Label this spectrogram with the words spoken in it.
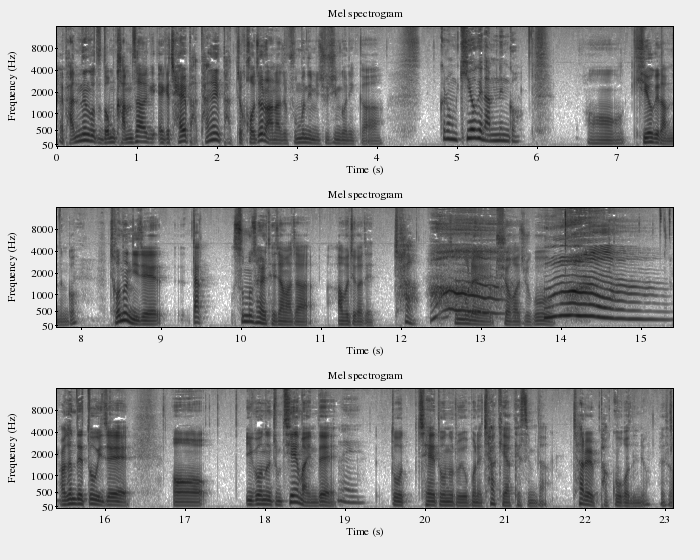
아니, 받는 것도 너무 감사하게 그러니까 잘 받, 당연히 받죠. 거절 안 하죠. 부모님이 주신 거니까. 그럼 기억에 남는 거. 어 기억에 남는 거? 저는 이제 딱 스무 살 되자마자 아버지가 이제 차 선물해 주셔가지고 우와. 아 근데 또 이제 어 이거는 좀 TMI인데 네. 또 제 돈으로 요번에 차 계약했습니다. 차를 바꾸거든요. 그래서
